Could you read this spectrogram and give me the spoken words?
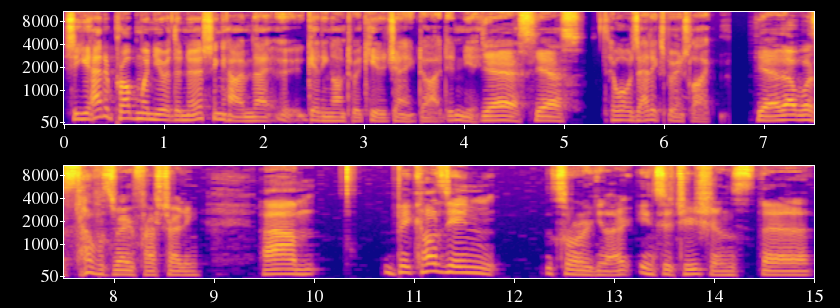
So you had a problem when you were at the nursing home that uh, getting onto a ketogenic diet, didn't you? yes, yes. So what was that experience like? Yeah, that was that was very frustrating. Um, because in sort of you know institutions, the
